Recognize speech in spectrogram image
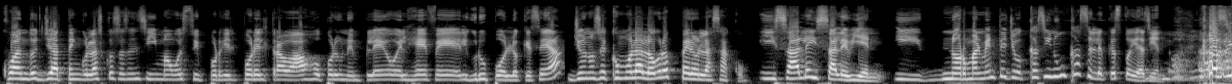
cuando ya tengo las cosas encima o estoy por el, por el trabajo, por un empleo, el jefe, el grupo, lo que sea, yo no sé cómo la logro, pero la saco. Y sale y sale bien. Y normalmente yo casi nunca sé lo que estoy haciendo. casi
